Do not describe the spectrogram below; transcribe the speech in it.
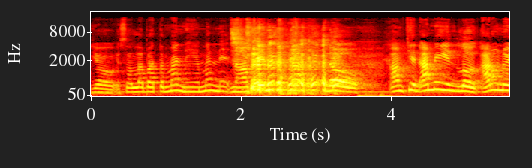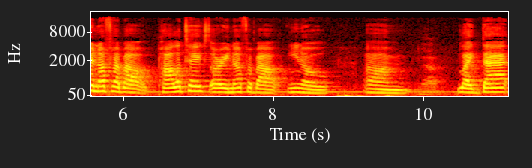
Yo, it's all about the money and money. No, I'm kidding. no, I'm kidding. I mean, look, I don't know enough about politics or enough about you know, um, yeah. like that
